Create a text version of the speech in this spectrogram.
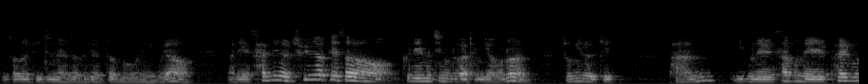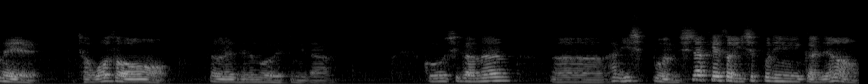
그 선을 기준으로 해서 그렸던 부분이고요 만약에 사진을 출력해서 그리는 친구들 같은 경우는 종이를 이렇게 반, 2분의 1, 4분의 1, 8분의 1 접어서 표현을 해도 되는 거겠습니다. 그 시간은 어, 한 20분, 시작해서 20분이니까요.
